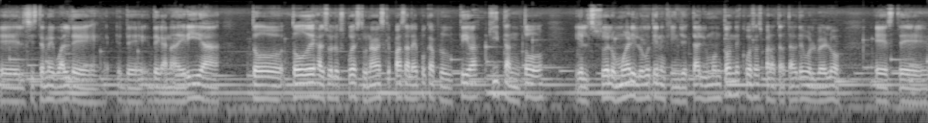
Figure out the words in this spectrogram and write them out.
el sistema igual de, de, ganadería, todo, todo deja el suelo expuesto. Una vez que pasa la época productiva, quitan todo el suelo muere y luego tienen que inyectarle un montón de cosas para tratar de volverlo este,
